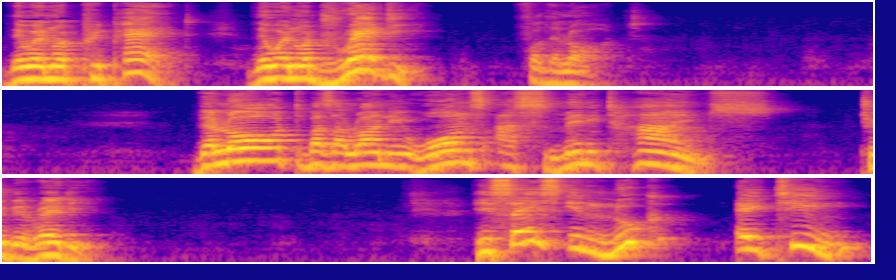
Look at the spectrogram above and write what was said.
They were not prepared. They were not ready for the Lord. The Lord Bazalwani warns us many times to be ready. He says in Luke 18,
